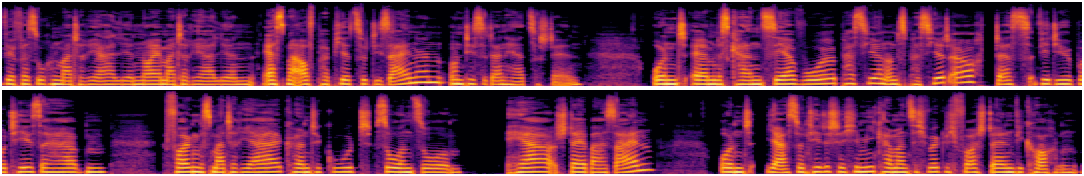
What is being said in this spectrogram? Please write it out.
Wir versuchen Materialien, neue Materialien erstmal auf Papier zu designen und diese dann herzustellen. Und ähm, das kann sehr wohl passieren und es passiert auch, dass wir die Hypothese haben, folgendes Material könnte gut so und so herstellbar sein und ja, synthetische Chemie kann man sich wirklich vorstellen wie Kochen.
